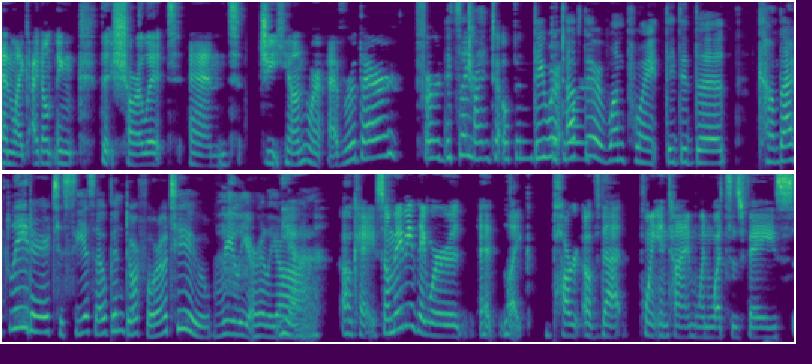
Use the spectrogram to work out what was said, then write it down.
And like, I don't think that Charlotte and Ji Hyun were ever there for It's like trying to open. They were the up there at one point. They did the come back later to see us open door 402 really early on. Yeah. Okay, so maybe they were at like part of that point in time when what's his face.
